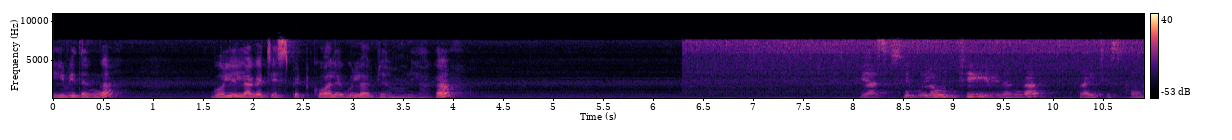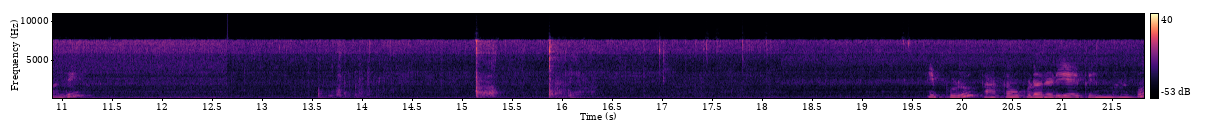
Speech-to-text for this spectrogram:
ఈ విధంగా గోళీలాగా చేసి పెట్టుకోవాలి గులాబ్ జామున్ లాగా. గ్యాస్ సిమ్లో ఉంచి ఈ విధంగా ఫ్రై చేసుకోవాలి. ఇప్పుడు పాకం కూడా రెడీ అయిపోయింది మనకు.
